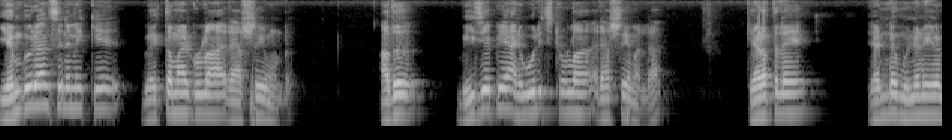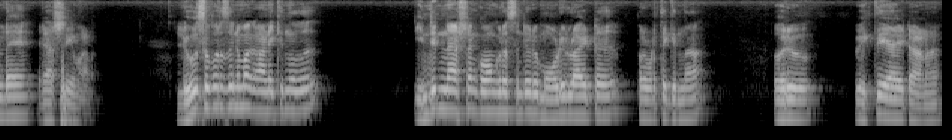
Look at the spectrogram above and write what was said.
എമ്പുരാൻ സിനിമയ്ക്ക് വ്യക്തമായിട്ടുള്ള രാഷ്ട്രീയമുണ്ട്. അത് ബി ജെ പിയെ അനുകൂലിച്ചിട്ടുള്ള രാഷ്ട്രീയമല്ല. കേരളത്തിലെ രണ്ട് മുന്നണികളുടെ രാഷ്ട്രീയമാണ്. ലൂസിഫർ സിനിമ കാണിക്കുന്നത് ഇന്ത്യൻ നാഷണൽ കോൺഗ്രസിന്റെ ഒരു മോഡ്യൂളായിട്ട് പ്രവർത്തിക്കുന്ന ഒരു വ്യക്തിയായിട്ടാണ്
